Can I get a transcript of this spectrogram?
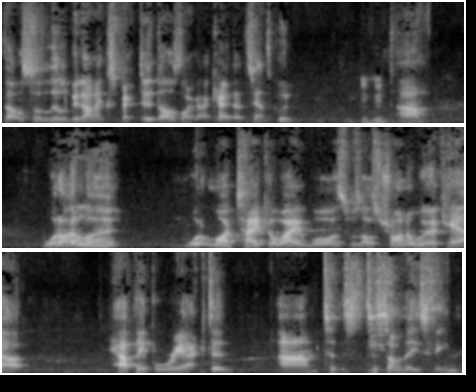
that was a little bit unexpected. I was like, okay, that sounds good. Mhm. Um, what I learned, what my takeaway was, was I was trying to work out how people reacted um, to this, to some of these things.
